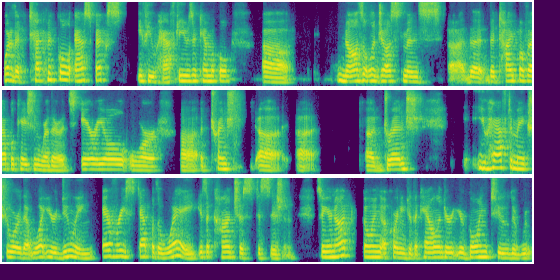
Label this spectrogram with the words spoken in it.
What are the technical aspects if you have to use a chemical? Uh, nozzle adjustments, uh, the the type of application, whether it's aerial or uh, a trench uh, uh, a drench, you have to make sure that what you're doing every step of the way is a conscious decision. So you're not going according to the calendar, you're going to the re-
